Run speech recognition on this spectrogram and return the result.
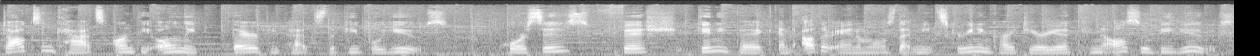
Dogs and cats aren't the only therapy pets that people use. Horses, fish, guinea pig, and other animals that meet screening criteria can also be used.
